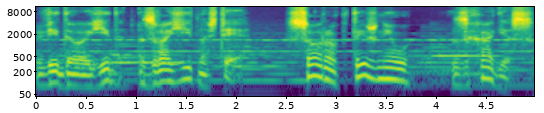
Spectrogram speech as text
Відеогід з вагітності. 40 тижнів з Хагіс.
